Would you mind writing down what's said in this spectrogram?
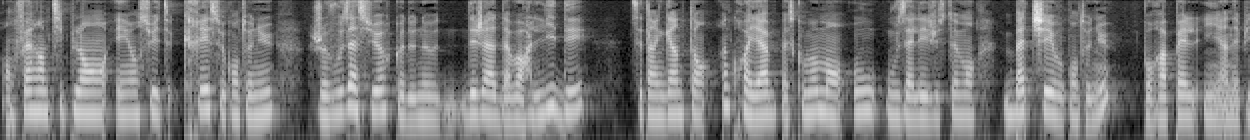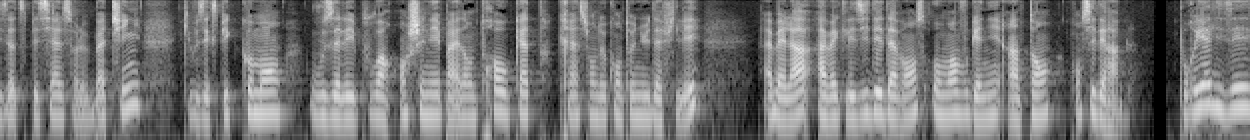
en faire un petit plan et ensuite créer ce contenu, je vous assure que de ne, déjà d'avoir l'idée c'est un gain de temps incroyable parce qu'au moment où vous allez justement batcher vos contenus, pour rappel, il y a un épisode spécial sur le batching qui vous explique comment vous allez pouvoir enchaîner par exemple trois ou quatre créations de contenu d'affilée. Ah ben là, avec les idées d'avance, au moins vous gagnez un temps considérable. Pour réaliser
